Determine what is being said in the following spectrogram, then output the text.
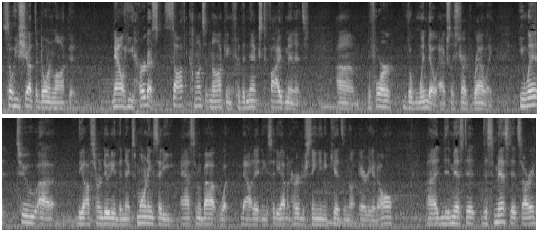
so he shut the door and locked it. Now he heard a soft, constant knocking for the next five minutes um, before the window actually started rattling. He went to uh, the officer on duty the next morning. Said he asked him about what about it, and he said he haven't heard or seen any kids in the area at all. Uh, dismissed it, dismissed it, sorry,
